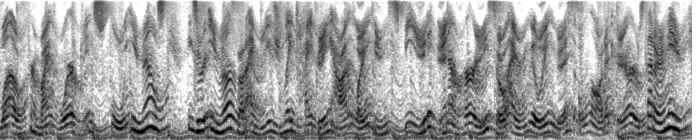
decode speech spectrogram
love for my work and school emails. These are emails that I'm usually typing at lightning speed in a hurry, so I really miss a lot errors that I made,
